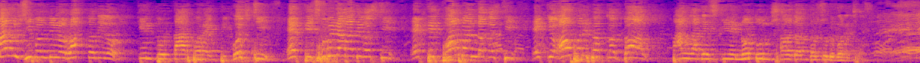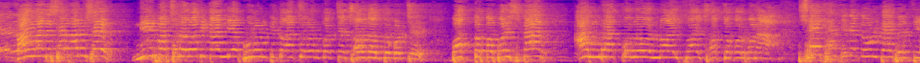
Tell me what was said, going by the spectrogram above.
মানুষ জীবন দিল, রক্ত দিল, কিন্তু তারপরে একটি গোষ্ঠী, একটি সুবিধাবাদী গোষ্ঠী, একটি ধর্মান্ধ গোষ্ঠী, একটি অপরিপক্ক দল বাংলাদেশ নিয়ে নতুন ষড়যন্ত্র শুরু করেছে। বাংলাদেশের মানুষের নির্বাচনের অধিকার নিয়ে ভুলন্টিত আচরণ করছে, ষড়যন্ত্র করছে। বক্তব্য পরিষ্কার, আমরা কোন নয় ছয় সহ্য করব না। হাসিনাকে উল্টায় ফেলছি,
